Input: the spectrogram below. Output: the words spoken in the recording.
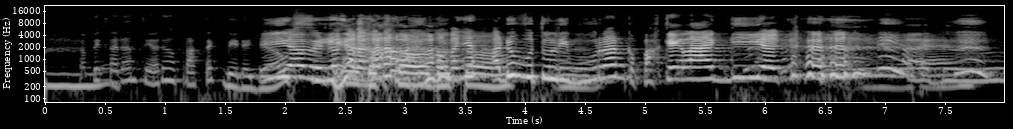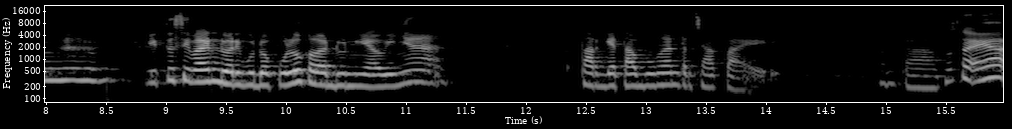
tapi kadang teori sama praktek beda jauh iya, sih beda kadang-kadang Betul, makanya betul. aduh butuh liburan kepake lagi ya kan. Iya kan? Gitu sih paling 2020 kalau duniawinya target tabungan tercapai. Mantap. Terus kayak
